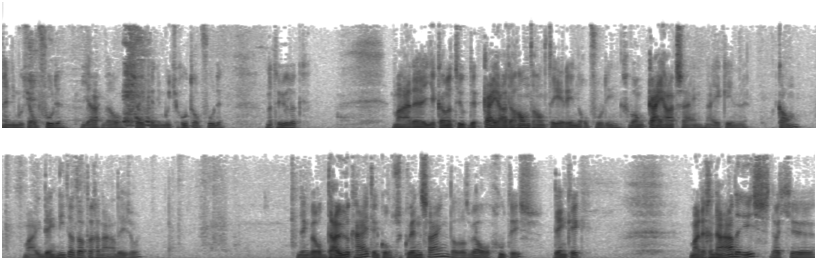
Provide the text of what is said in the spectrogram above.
En die moet je opvoeden. Ja, wel, zeker. Die moet je goed opvoeden. Natuurlijk. Maar uh, je kan natuurlijk de keiharde hand hanteren in de opvoeding. Gewoon keihard zijn naar je kinderen. Kan. Maar ik denk niet dat dat de genade is hoor. Ik denk wel duidelijkheid en consequent zijn, dat dat wel goed is, denk ik. Maar de genade is dat je,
